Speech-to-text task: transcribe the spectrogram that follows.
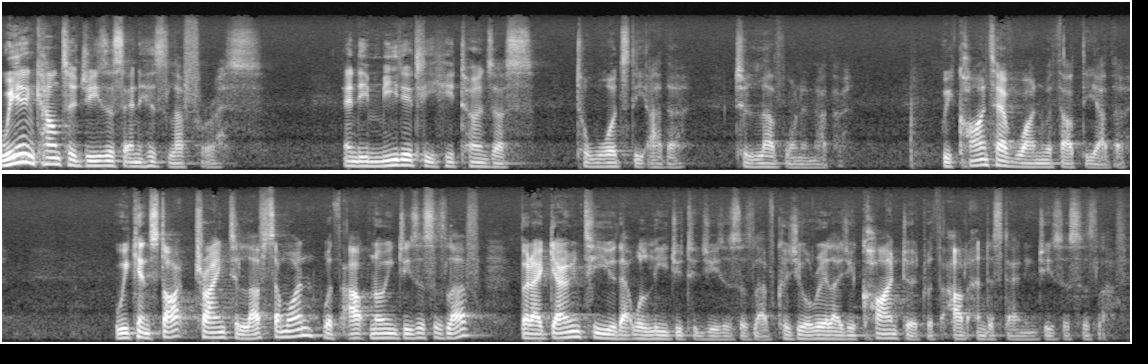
We encounter Jesus and his love for us, and immediately he turns us towards the other to love one another. We can't have one without the other. We can start trying to love someone without knowing Jesus' love, but I guarantee you that will lead you to Jesus' love because you'll realize you can't do it without understanding Jesus' love.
